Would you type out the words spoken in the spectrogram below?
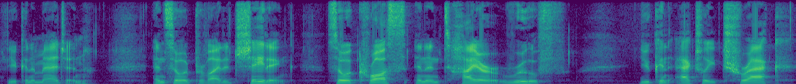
if you can imagine. And so it provided shading. So across an entire roof, you can actually track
